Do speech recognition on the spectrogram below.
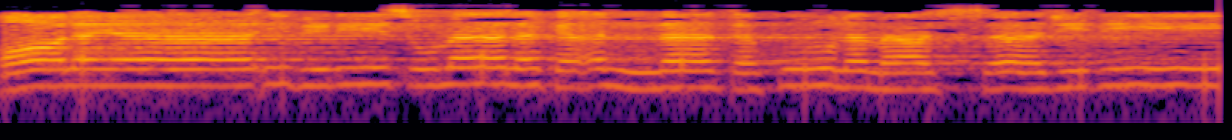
قال يا إبليس ما لك ألا تكون مع الساجدين؟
